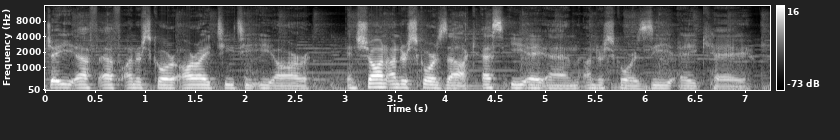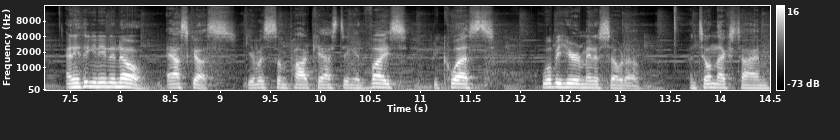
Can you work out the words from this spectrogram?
J E F F underscore R I T T E R, and Sean underscore Zak, S E A N underscore Z A K. Anything you need to know, ask us. Give us some podcasting advice, requests. We'll be here in Minnesota. Until next time,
